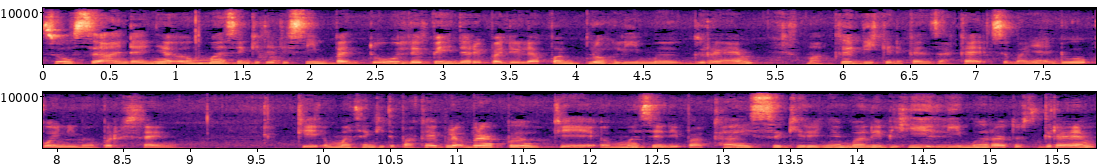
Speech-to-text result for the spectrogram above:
So seandainya emas yang kita disimpan tu lebih daripada 85 gram maka dikenakan zakat sebanyak 2.5%. Okey, emas yang kita pakai pula berapa? Okey, emas yang dipakai sekiranya melebihi 500 gram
